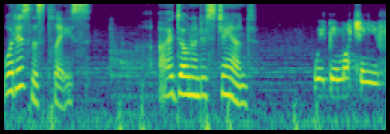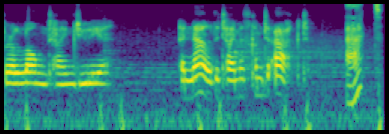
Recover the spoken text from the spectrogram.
What is this place? I don't understand. We've been watching you for a long time, Julia. And now the time has come to act. Act?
